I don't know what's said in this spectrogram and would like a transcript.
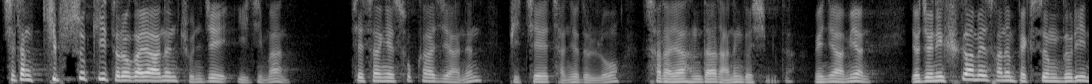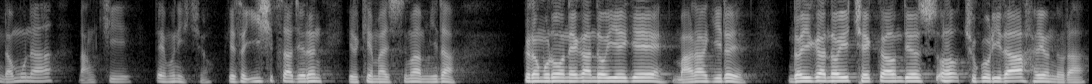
세상 깊숙이 들어가야 하는 존재이지만 세상에 속하지 않은 빛의 자녀들로 살아야 한다라는 것입니다. 왜냐하면 여전히 흑암에 사는 백성들이 너무나 많기 때문이죠. 그래서 24절은 이렇게 말씀합니다. 그러므로 내가 너희에게 말하기를 너희가 너희 죄 가운데서 죽으리라 하였노라.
